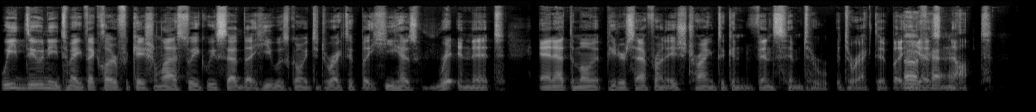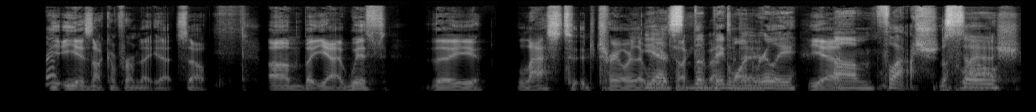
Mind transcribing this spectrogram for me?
We do need to make that clarification. Last week we said that he was going to direct it, but he has written it. And at the moment, Peter Safran is trying to convince him to direct it, but he has not. Eh. He, he has not confirmed that yet. So, um, but yeah, with the last trailer that we yeah, were it's talking the about big one, really. Yeah, Um, Flash. the So Flash.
